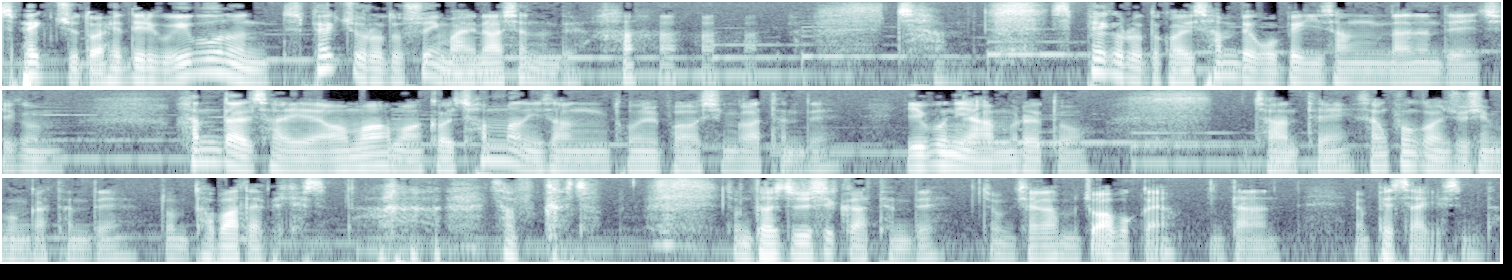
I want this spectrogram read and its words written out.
스펙주도 해드리고 이분은 스펙주로도 수익 많이 나셨는데 참 스펙으로도 거의 300, 500 이상 나는데 지금 한 달 사이에 어마어마한 거의 천만 이상 돈을 버신 것 같은데 이분이 아무래도 저한테 상품권 주신 분 같은데 좀 더 받아야 되겠습니다. 상품권 좀 좀더 주실 것 같은데 좀 제가 한번 쪼아볼까요? 일단 패스 하겠습니다.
